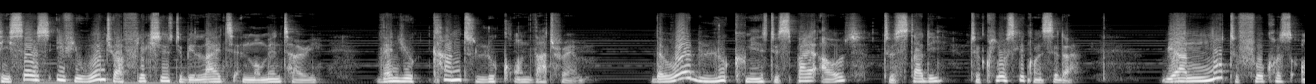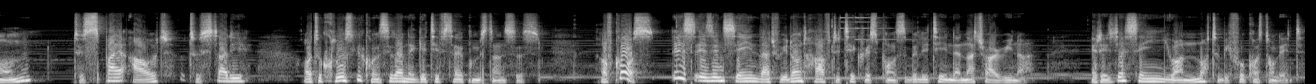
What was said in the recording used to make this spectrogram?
he says if you want your afflictions to be light and momentary, then you can't look on that realm. The word look means to spy out, to study, to closely consider. We are not to focus on, to spy out, to study, or to closely consider negative circumstances. Of course, this isn't saying that we don't have to take responsibility in the natural arena. It is just saying you are not to be focused on it.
